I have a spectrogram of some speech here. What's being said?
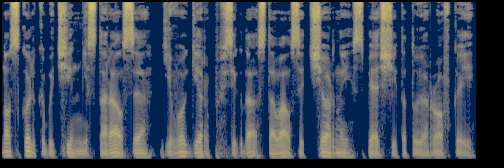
Но сколько бы Чин ни старался, его герб всегда оставался черной, спящей татуировкой.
